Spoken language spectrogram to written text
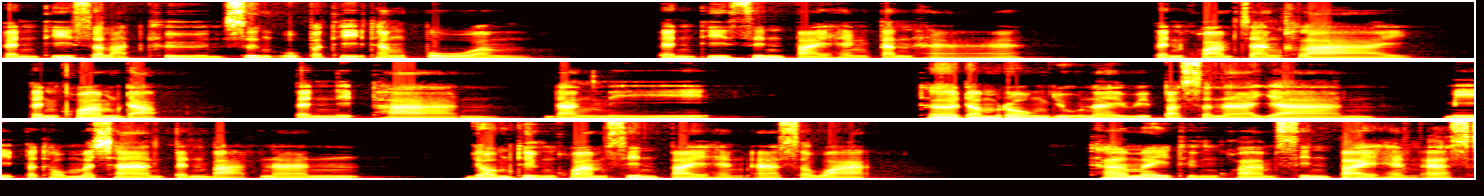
เป็นที่สลัดคืนซึ่งอุปธิทั้งปวง เป็นที่สิ้นไปแห่งตัณหา เป็นความจางคลาย เป็นความดับ เป็นนิพพาน ดังนี้ เธอดำรงอยู่ในวิปัสสนาญาณ มีปฐมฌานเป็นบาทนั้น ย่อมถึงความสิ้นไปแห่งอาสวะ ถ้าไม่ถึงความสิ้นไปแห่งอาส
